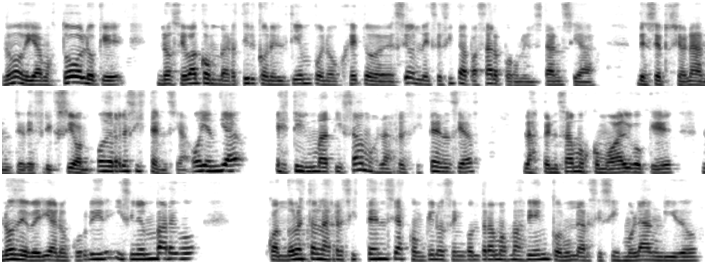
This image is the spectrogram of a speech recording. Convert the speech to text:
¿no? Digamos, todo lo que no se va a convertir con el tiempo en objeto de deseo necesita pasar por una instancia decepcionante, de fricción o de resistencia. Hoy en día estigmatizamos las resistencias, las pensamos como algo que no deberían ocurrir y sin embargo cuando no están las resistencias, ¿con qué nos encontramos más bien? Con un narcisismo lánguido,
